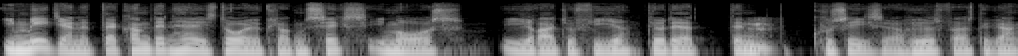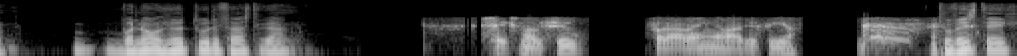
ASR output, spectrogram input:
I medierne, der kom den her historie klokken 6 i morges i Radio 4. Det var der, den mm. kunne ses og høres første gang. Hvornår hørte du det første gang? 607, for der ringede Radio 4. du vidste ikke?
